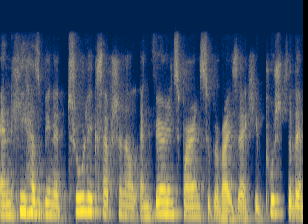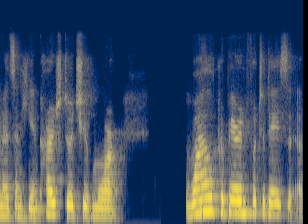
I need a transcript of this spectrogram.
And he has been a truly exceptional and very inspiring supervisor. He pushed the limits and he encouraged to achieve more. While preparing for today's uh,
